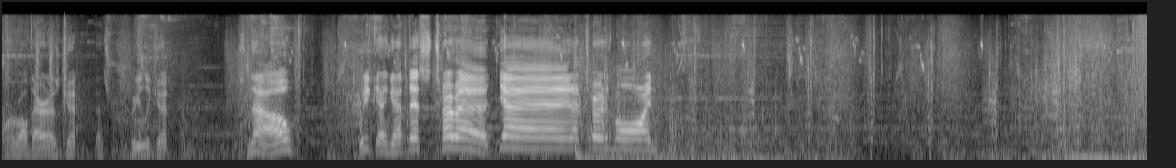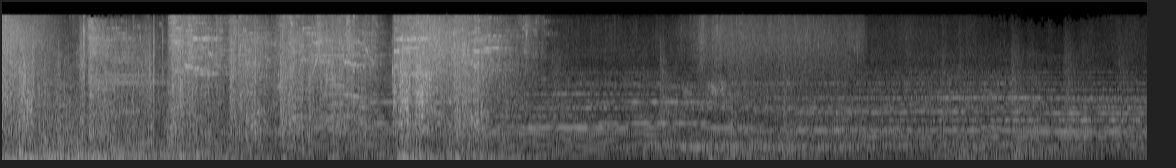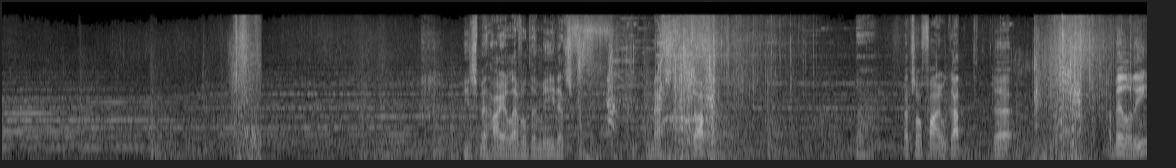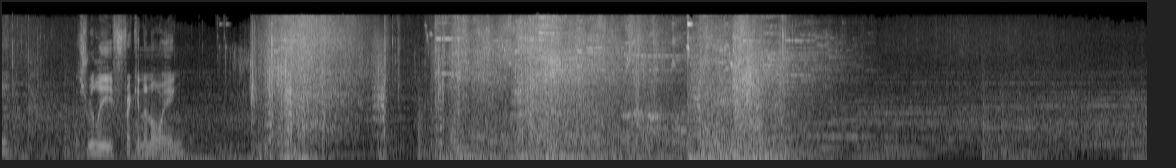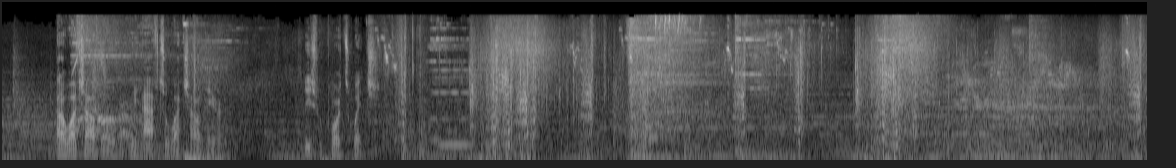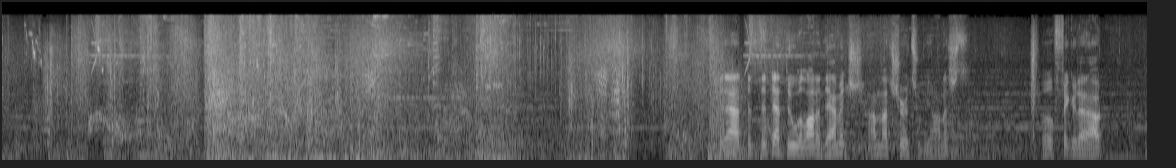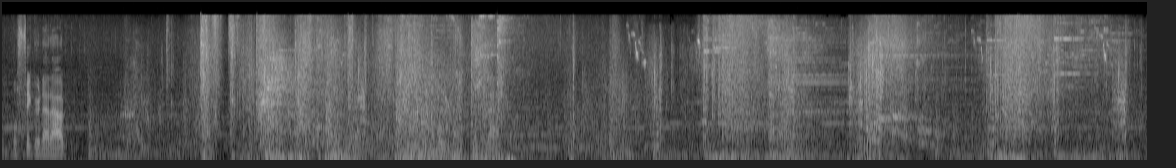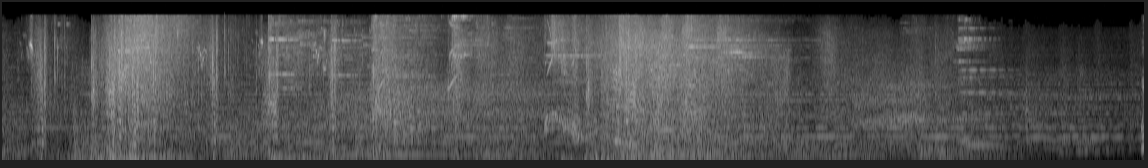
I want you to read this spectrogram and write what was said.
Overall, there is good. That's really good. Now, we can get this turret! Yay! That turret is mine! Higher level than me. That's messed up. That's all fine. We got the ability. It's really freaking annoying. Gotta watch out though. We have to watch out here. Please report Twitch. That, did, did that do a lot of damage? I'm not sure to be honest. We'll figure that out. We'll figure that out.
